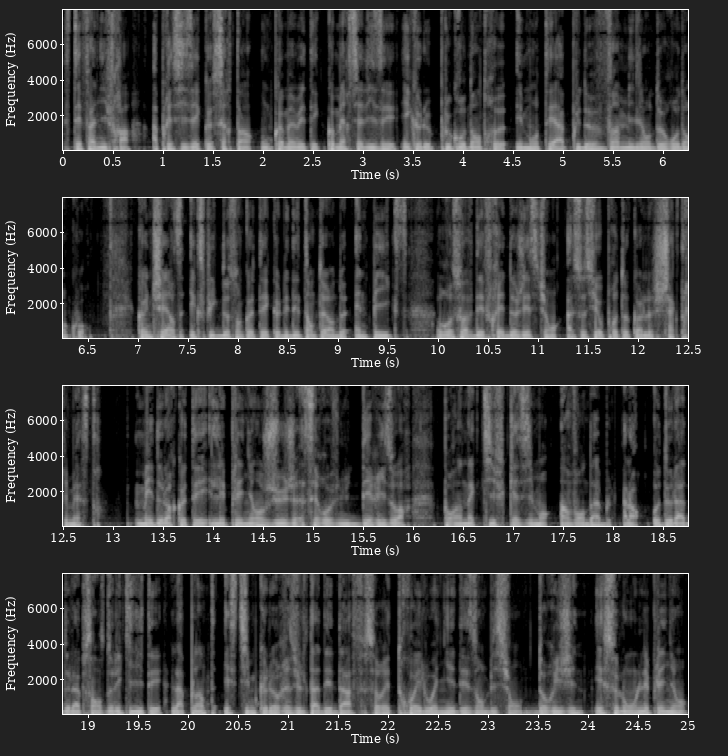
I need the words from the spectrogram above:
Stéphane Ifra a précisé que certains ont quand même été commercialisés et que le plus gros d'entre eux est monté à plus de 20 millions d'euros d'encours. CoinShares explique de son côté que les détenteurs de NPX reçoivent des frais de gestion associés au protocole chaque trimestre. Mais de leur côté, les plaignants jugent ces revenus dérisoires pour un actif quasiment invendable. Alors, au-delà de l'absence de liquidité, la plainte estime que le résultat des DAF serait trop éloigné des ambitions d'origine. Et selon les plaignants,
